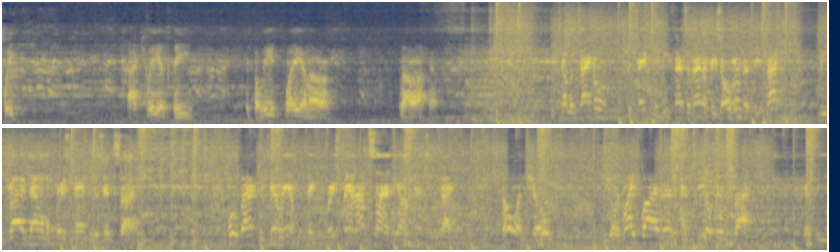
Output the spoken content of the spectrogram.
Sweep actually is the it's the lead play in our in our offense. You tell the tackle to take the defensive end if he's over him. If he's not, to drive down the first man who is inside. Fullback, we tell him to take the first man outside the offensive tackle. No one shows. He goes right by them and steals inside. If the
